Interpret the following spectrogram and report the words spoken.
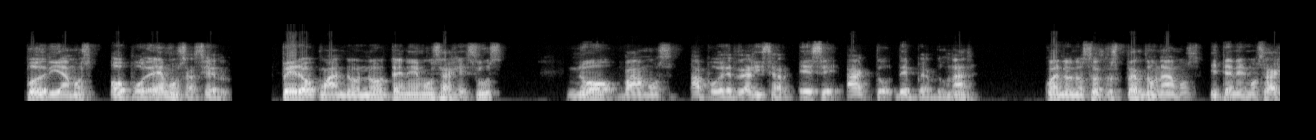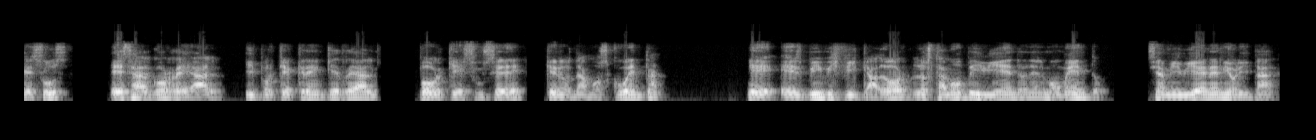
podríamos o podemos hacerlo. Pero cuando no tenemos a Jesús, no vamos a poder realizar ese acto de perdonar. Cuando nosotros perdonamos y tenemos a Jesús, es algo real. ¿Y por qué creen que es real? Porque sucede que nos damos cuenta que es vivificador, lo estamos viviendo en el momento. Si a mí vienen y ahorita,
